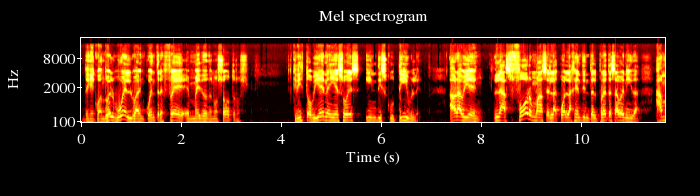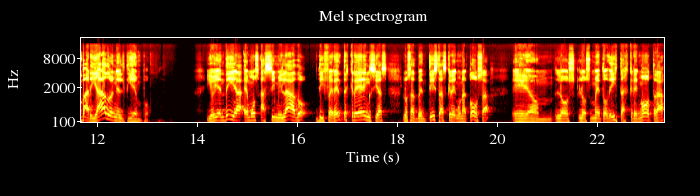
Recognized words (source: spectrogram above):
de que cuando Él vuelva encuentre fe en medio de nosotros. Cristo viene y eso es indiscutible. Ahora bien, las formas en las cuales la gente interpreta esa venida han variado en el tiempo. Y hoy en día hemos asimilado diferentes creencias. Los adventistas creen una cosa, eh, um, los, los, metodistas creen otra,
